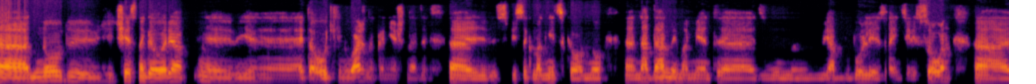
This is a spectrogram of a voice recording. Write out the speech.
А, ну, честно говоря, э, это очень важно, конечно, э, список Магнитского, но э, на данный момент я более заинтересован, а,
